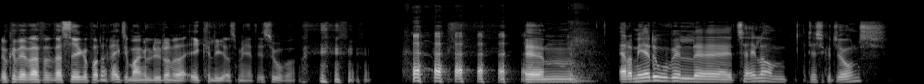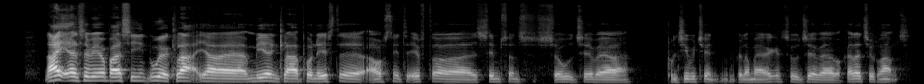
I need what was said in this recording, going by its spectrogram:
nu kan vi i hvert fald være sikre på, at der er rigtig mange lytterne, der ikke kan lide os mere. Det er super. øhm, er der mere, du vil øh, tale om Jessica Jones? Nej, altså vil jeg bare sige, nu er jeg klar. Jeg er mere end klar på næste afsnit, efter Simpsons så ud til at være politibetjenten, vil jeg mærke, så ud til at være relativt ramt.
